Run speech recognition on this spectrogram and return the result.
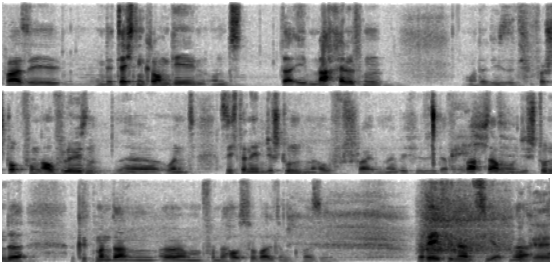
quasi in den Technikraum gehen und da eben nachhelfen oder diese Verstopfung auflösen äh, und sich dann eben die Stunden aufschreiben, ne, wie viel sie da verbracht Echt? haben. Und die Stunde kriegt man dann ähm, von der Hausverwaltung quasi refinanziert. Ne? Okay.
